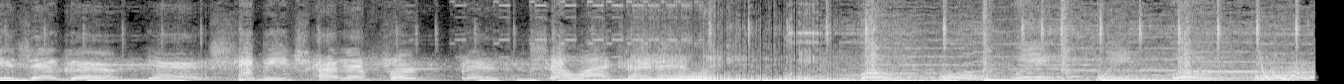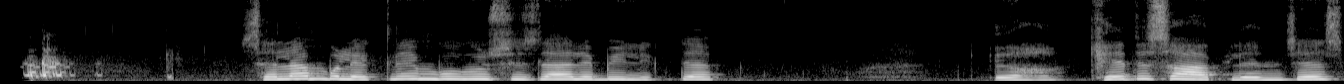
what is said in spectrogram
is your girl. Yeah, she be tryna flirt, flirt. So I tell her. Selam Blackline. Bugün sizlerle birlikte ya, kedi sahipleneceğiz.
